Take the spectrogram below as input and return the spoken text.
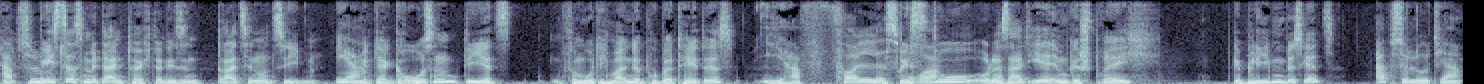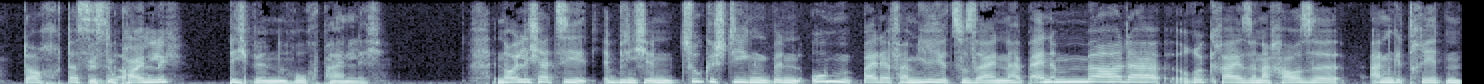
Absolut. Wie ist das mit deinen Töchtern? Die sind 13 und 7. Ja. Mit der Großen, die jetzt vermute ich mal in der Pubertät ist. Ja, volles Bist Rohr. du oder seid ihr im Gespräch geblieben bis jetzt? Absolut, ja. Doch. Das Bist du peinlich? Ich bin hochpeinlich. Neulich hat sie, bin ich in den Zug gestiegen, bin, um bei der Familie zu sein, habe eine Mörderrückreise nach Hause angetreten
